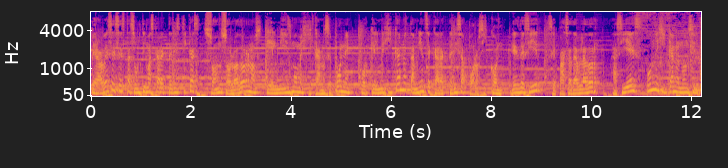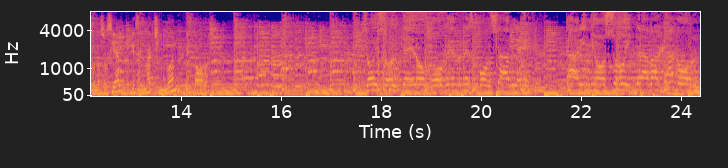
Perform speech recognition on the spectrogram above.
Pero a veces estas últimas características son solo adornos que el mismo mexicano se pone, porque el mexicano también se caracteriza por hocicón, es decir, se pasa de hablador. Así es, un mexicano en un círculo social es el más chingón de todos. Soy soltero, joven, responsable, cariñoso y trabajador,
